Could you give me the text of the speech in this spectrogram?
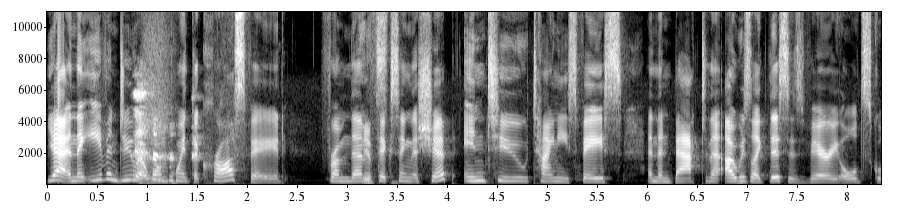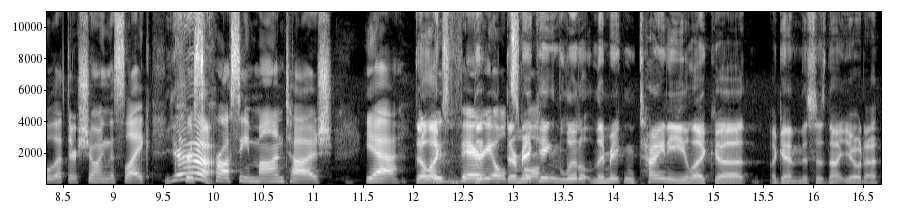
Yeah, and they even do at one point the crossfade from them It's- fixing the ship into Tiny's face and then back to that. I was like, this is very old school that they're showing this like Yeah. crisscrossy montage. Yeah, They're like it was very they, old. They're school. making little. They're making tiny like uh again. This is not Yoda.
